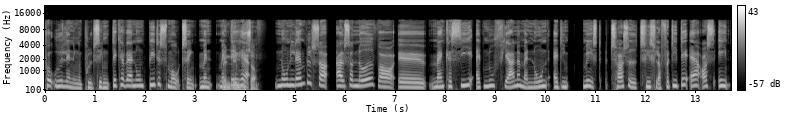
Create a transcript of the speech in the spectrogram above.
på udlændingepolitikken. Det kan være nogle bitte små ting, men, men, men det her nogle lempelser, altså noget, hvor øh, man kan sige, at nu fjerner man nogle af de mest tossede tisler, fordi det er også en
